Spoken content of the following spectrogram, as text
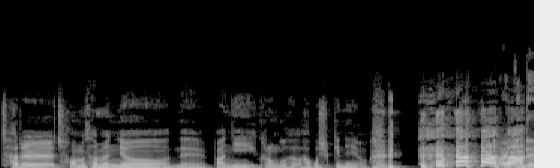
차를 처음 사면요, 네 많이 그런 거 하고 싶긴 해요. 아 근데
